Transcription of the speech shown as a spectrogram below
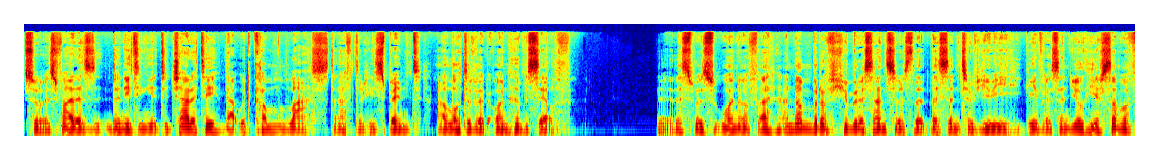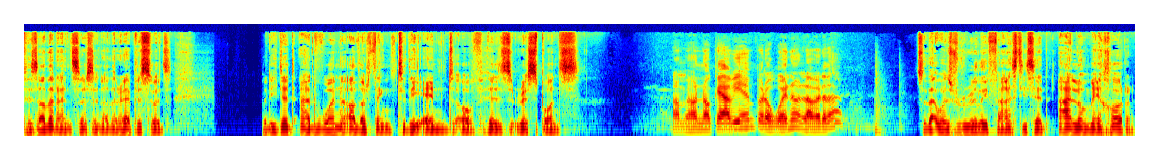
So, as far as donating it to charity, that would come last after he spent a lot of it on himself. Uh, This was one of a, a number of humorous answers that this interviewee gave us, and you'll hear some of his other answers in other episodes. But he did add one other thing to the end of his response. A lo mejor no queda bien, pero bueno, la verdad. So that was really fast. He said, a lo mejor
